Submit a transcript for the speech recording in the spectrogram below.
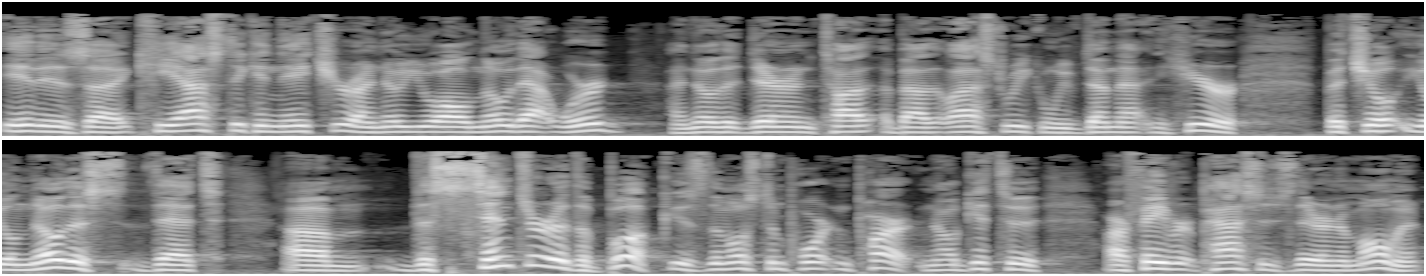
it is uh, chiastic in nature. I know you all know that word. I know that Darren taught about it last week, and we've done that in here. But you'll you'll notice that um, the center of the book is the most important part, and I'll get to our favorite passage there in a moment.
